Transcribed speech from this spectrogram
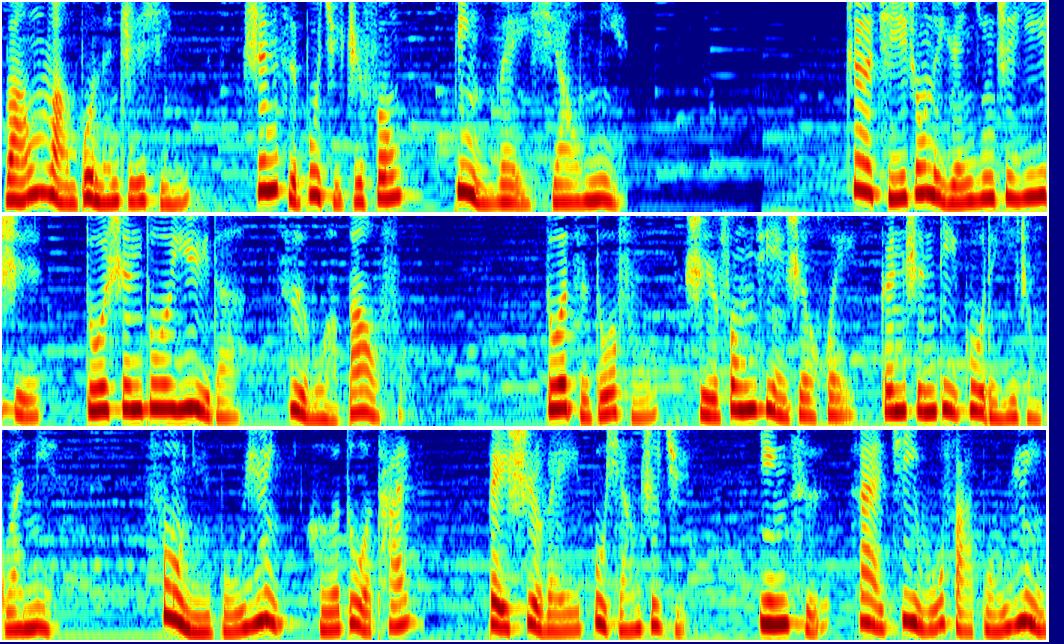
往往不能执行，生子不举之风并未消灭。这其中的原因之一是多生多育的自我报复。多子多福是封建社会根深蒂固的一种观念，妇女不孕和堕胎被视为不祥之举，因此在既无法不孕。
